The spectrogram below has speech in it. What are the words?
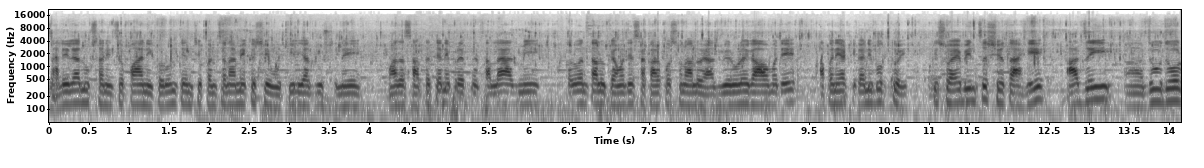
झालेल्या नुकसानीचं पाहणी करून त्यांचे पंचनामे कसे होतील या दृष्टीने माझा सातत्याने प्रयत्न चालला आहे आज मी कळवण तालुक्यामध्ये सकाळपासून आलो आहे आज वेरुळे गावामध्ये आपण या ठिकाणी बघतोय. की सोयाबीनचं शेत आहे. आजही जवळजवळ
